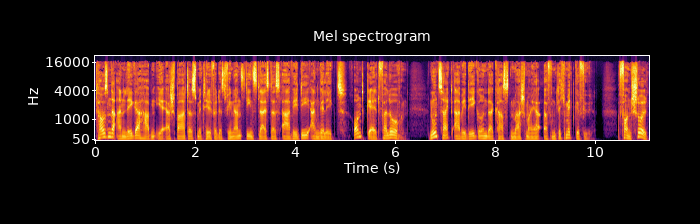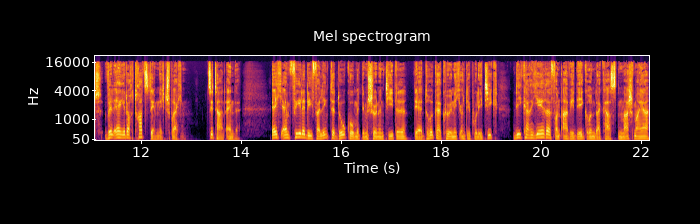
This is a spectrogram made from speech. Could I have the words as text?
Tausende Anleger haben ihr Erspartes mit Hilfe des Finanzdienstleisters AWD angelegt und Geld verloren. Nun zeigt AWD-Gründer Carsten Maschmeyer öffentlich Mitgefühl. Von Schuld will er jedoch trotzdem nicht sprechen. Zitat Ende. Ich empfehle die verlinkte Doku mit dem schönen Titel Der Drückerkönig und die Politik, die Karriere von AWD-Gründer Carsten Maschmeyer,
